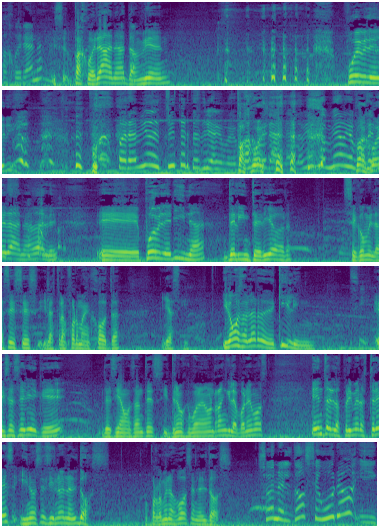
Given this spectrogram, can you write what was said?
¿Pajuerana? es pajuerana también. Puebleri, Para mí de Twitter tendría que poner pajuerana. Lo voy a cambiar, voy a poner dale. Eh, pueblerina del interior. Se come las heces y las transforma en J y así. Y vamos a hablar de The Killing, Sí. esa serie que decíamos antes, si tenemos que poner un ranking, la ponemos entre los primeros tres y no sé si no en el 2. O por lo menos vos en el 2. Yo en el 2 seguro y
